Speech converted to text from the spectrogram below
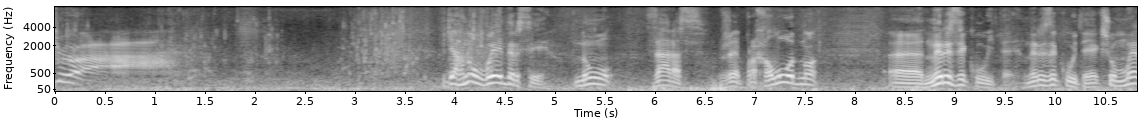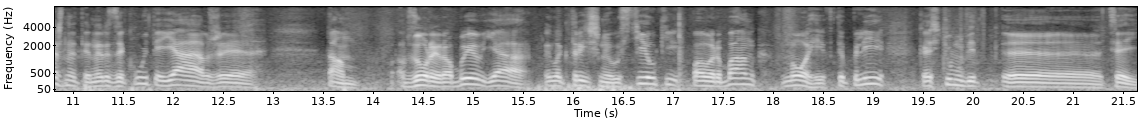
Ша! Вдягнув вейдерси. Ну, зараз вже прохолодно. Е, Не ризикуйте, не ризикуйте. Якщо мерзнете, не ризикуйте. Я вже там обзори робив. Я електричні устілки, павербанк, ноги в теплі, костюм від е, цей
